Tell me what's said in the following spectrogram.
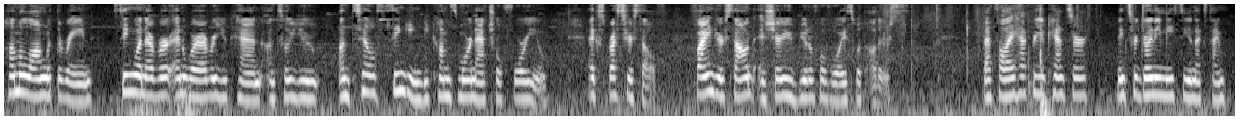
hum along with the rain, sing whenever and wherever you can until you until singing becomes more natural for you. Express yourself. Find your sound and share your beautiful voice with others. That's all I have for you, Cancer. Thanks for joining me. See you next time.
